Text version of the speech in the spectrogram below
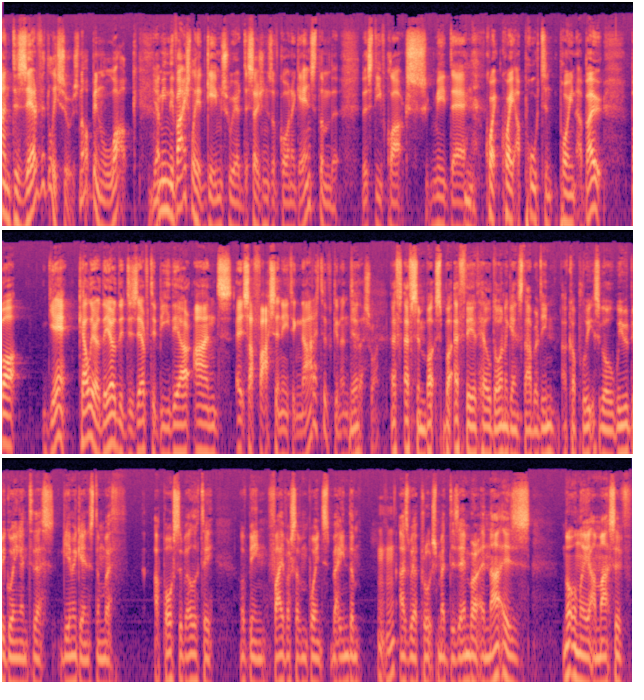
And deservedly so. It's not been luck. I mean, they've actually had games where decisions have gone against them that, that Steve Clarke's made uh, quite quite a potent point about. But yeah, Killie are there. They deserve to be there, and it's a fascinating narrative going into Yeah. this one. If, ifs and buts, but if they had held on against Aberdeen a couple of weeks ago, we would be going into this game against them with a possibility of being five or seven points behind them Mm-hmm. as we approach mid December. And that is not only a massive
